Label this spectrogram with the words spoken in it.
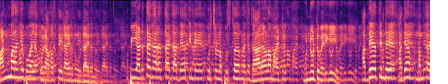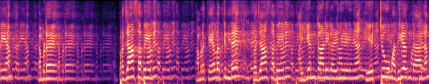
മൺമറഞ്ഞു പോയ ഒരു അവസ്ഥയിലായിരുന്നു ഉണ്ടായിരുന്നത്. അപ്പൊ ഈ അടുത്ത കാലത്തായിട്ട് അദ്ദേഹത്തിന്റെ കുറിച്ചുള്ള പുസ്തകങ്ങളൊക്കെ ധാരാളമായിട്ട് മുന്നോട്ട് വരികയും അദ്ദേഹത്തിന്റെ അദ്ദേഹം നമുക്കറിയാം നമ്മുടെ പ്രജാസഭയിൽ നമ്മുടെ കേരളത്തിന്റെ പ്രജാസഭയിൽ അയ്യൻകാളി കഴിഞ്ഞു കഴിഞ്ഞാൽ ഏറ്റവും അധികം കാലം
